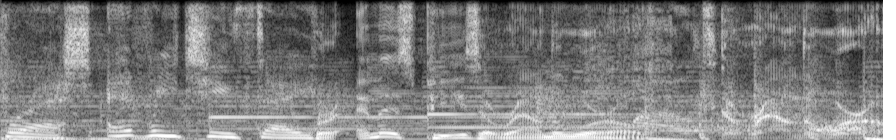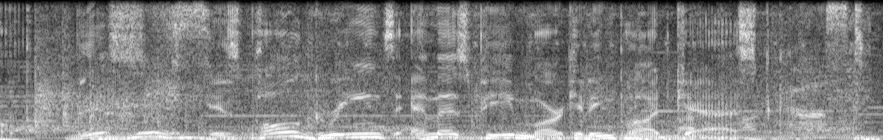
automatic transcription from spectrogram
Fresh every Tuesday. for MSPs around the world. Around the world. This, This is Paul Green's MSP Marketing Podcast. Podcast.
